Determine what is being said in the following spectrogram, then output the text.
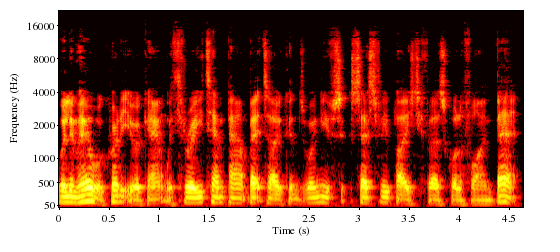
William Hill will credit your account with three £10 bet tokens when you've successfully placed your first qualifying bet.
